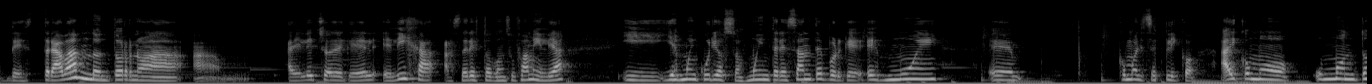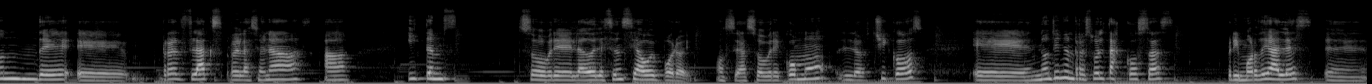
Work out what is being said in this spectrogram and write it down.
destrabando en torno a, el hecho de que él elija hacer esto con su familia y, es muy curioso, es muy interesante porque es muy... Eh, ¿Cómo les explico? Hay como un montón de eh, red flags relacionadas a ítems sobre la adolescencia hoy por hoy. O sea, sobre cómo los chicos eh, no tienen resueltas cosas primordiales eh,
